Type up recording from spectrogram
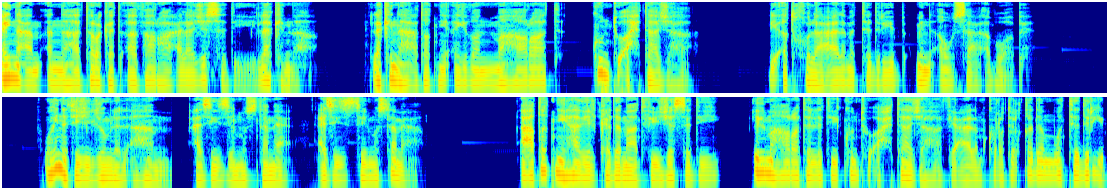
أي نعم أنها تركت آثارها على جسدي لكنها لكنها أعطتني أيضا مهارات كنت أحتاجها لأدخل عالم التدريب من أوسع أبوابه. وهنا تيجي الجملة الأهم عزيزي المستمع عزيزتي المستمعة. أعطتني هذه الكدمات في جسدي المهارات التي كنت أحتاجها في عالم كرة القدم والتدريب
